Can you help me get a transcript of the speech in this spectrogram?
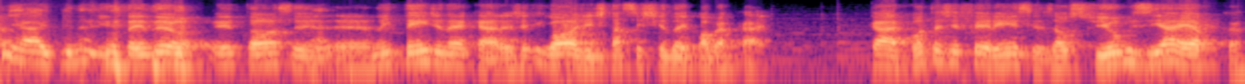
Miyagi, né? Entendeu? Então, assim, é, não entende, né, cara? Igual a gente tá assistindo aí Cobra Kai. Cara, quantas referências aos filmes e à época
